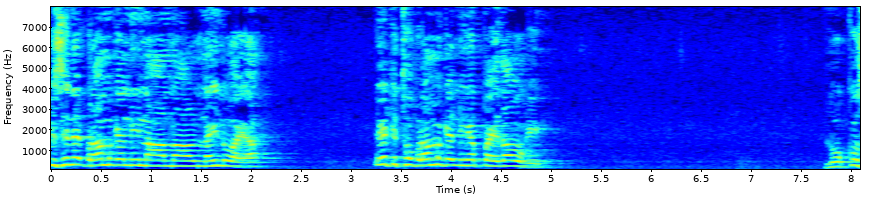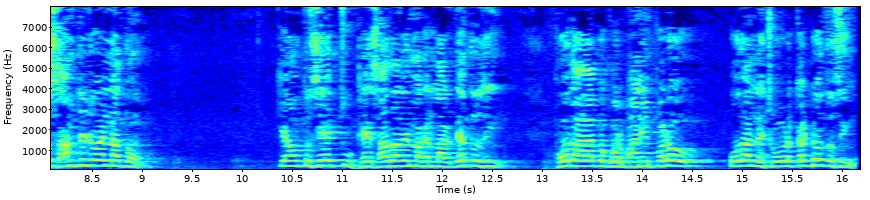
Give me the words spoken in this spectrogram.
ਕਿਸੇ ਨੇ ਬ੍ਰਹਮ ਗਿਆਨੀ ਨਾਲ ਨਾਲ ਨਹੀਂ ਲਵਾਇਆ। ਇਹ ਕਿੱਥੋਂ ਬ੍ਰਹਮ ਗਿਆਨੀ ਆ ਪੈਦਾ ਹੋ ਗਏ? ਲੋਕੋ ਸਮਝ ਜੋ ਇਹਨਾਂ ਤੋਂ। ਕਿਉਂ ਤੁਸੀਂ ਇਹ ਝੂਠੇ ਸਾਧਾਂ ਦੇ ਮਗਰ ਲੱਗਦੇ ਹੋ ਤੁਸੀਂ? ਖੁਦ ਆਪ ਗੁਰਬਾਣੀ ਪੜੋ ਉਹਦਾ ਨਿਚੋੜ ਕੱਢੋ ਤੁਸੀਂ।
